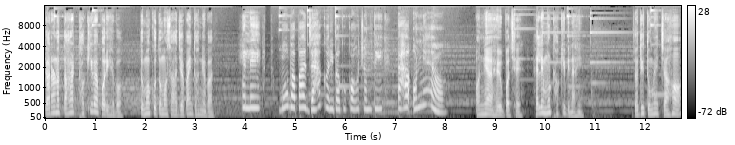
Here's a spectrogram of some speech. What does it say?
କାରଣ ତାହା ଠକିବା ପରି ହେବ ତୁମକୁ ତୁମ ସାହାଯ୍ୟ ପାଇଁ ଧନ୍ୟବାଦ। ହେଲେ ମୋ ବାପା ଯାହା କରିବାକୁ କହୁଛନ୍ତି ତାହା ଅନ୍ୟାୟ। ଅନ୍ୟାୟ ହେଉ ପଛେ ହେଲେ ମୁଁ ଠକିବି ନାହିଁ। ଯଦି ତୁମେ ଚାହଁ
